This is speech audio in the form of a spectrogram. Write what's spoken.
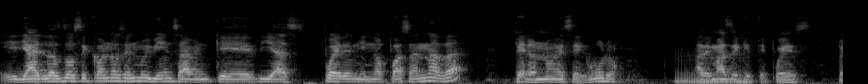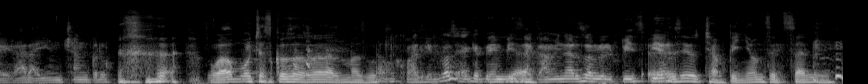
eh, ya los dos se conocen muy bien, saben qué días pueden y no pasa nada, pero no es seguro. Además de que te puedes pegar ahí un chancro. Wow, muchas cosas raras más, Buki. cualquier cosa, ya que te empieza Ya. a caminar solo el pis bien. Ese champiñón se te sale.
